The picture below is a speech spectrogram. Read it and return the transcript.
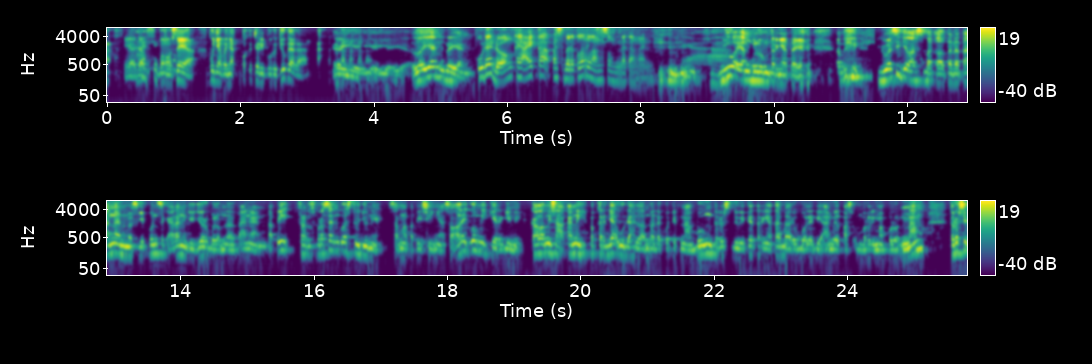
ya ada maksudnya ya punya banyak pekerja di buruh juga kan. Oh, iya iya iya iya. Lo Yan udah Yan? Udah dong, kayak Eka pas baru keluar langsung tanda tangan. Ya. Gua yang belum ternyata ya. Tapi gua sih jelas bakal tanda tangan meskipun sekarang jujur belum tanda tangan. Tapi 100% gua setuju nih sama petisinya. Soalnya gue mikir gini, kalau misalkan nih pekerja udah dalam tanda kutip nabung terus duitnya ternyata baru boleh diambil pas umur 56, terus si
